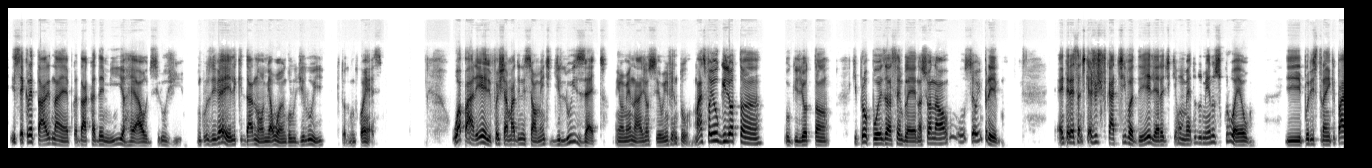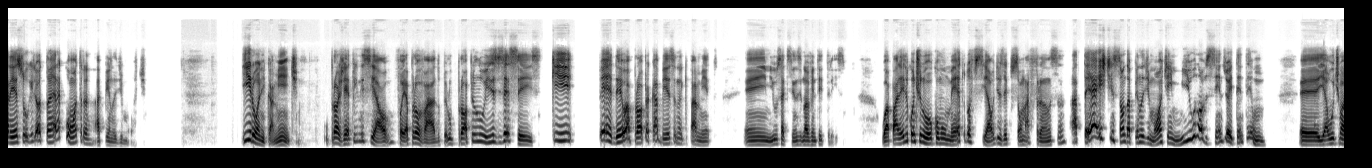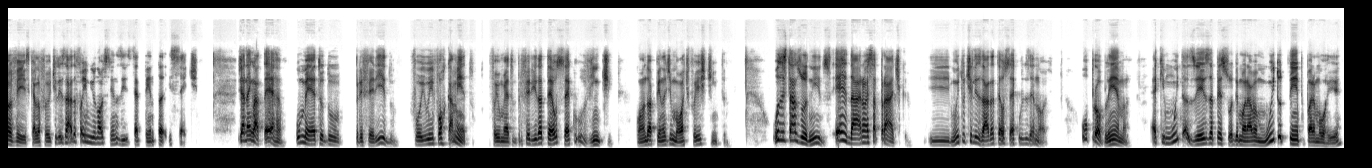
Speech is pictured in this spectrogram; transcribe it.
e secretário na época da Academia Real de Cirurgia. Inclusive é ele que dá nome ao ângulo de Louis, que todo mundo conhece. O aparelho foi chamado inicialmente de Louisette, em homenagem ao seu inventor, mas foi o Guillotin, o Guillotin, que propôs à Assembleia Nacional o seu emprego. É interessante que a justificativa dele era de que é um método menos cruel. E, por estranho que pareça, o Guilhotin era contra a pena de morte. Ironicamente, o projeto inicial foi aprovado pelo próprio Luís XVI, que perdeu a própria cabeça no equipamento em 1793. O aparelho continuou como método oficial de execução na França até a extinção da pena de morte em 1981. É, e a última vez que ela foi utilizada foi em 1977. Já na Inglaterra, o método preferido foi o enforcamento. Foi o método preferido até o século XX, quando a pena de morte foi extinta. Os Estados Unidos herdaram essa prática e muito utilizada até o século XIX. O problema é que muitas vezes a pessoa demorava muito tempo para morrer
